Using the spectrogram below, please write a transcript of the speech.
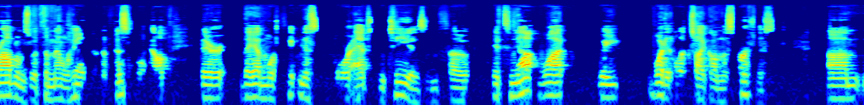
problems with the mental health and the physical health, they're they have more sickness or absenteeism. So it's not what we what it looks like on the surface. Um,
